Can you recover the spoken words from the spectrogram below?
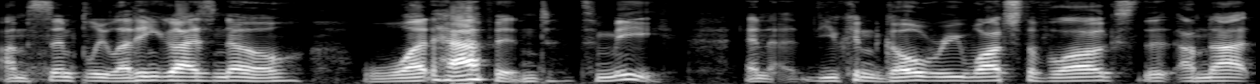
I'm simply letting you guys know what happened to me. And you can go rewatch the vlogs. I'm not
